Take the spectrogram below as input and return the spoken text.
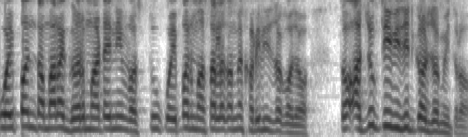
કોઈ પણ તમારા ઘર માટેની વસ્તુ, કોઈ પણ મસાલા તમે ખરીદી શકો છો. તો અચૂકથી વિઝિટ કરજો મિત્રો.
